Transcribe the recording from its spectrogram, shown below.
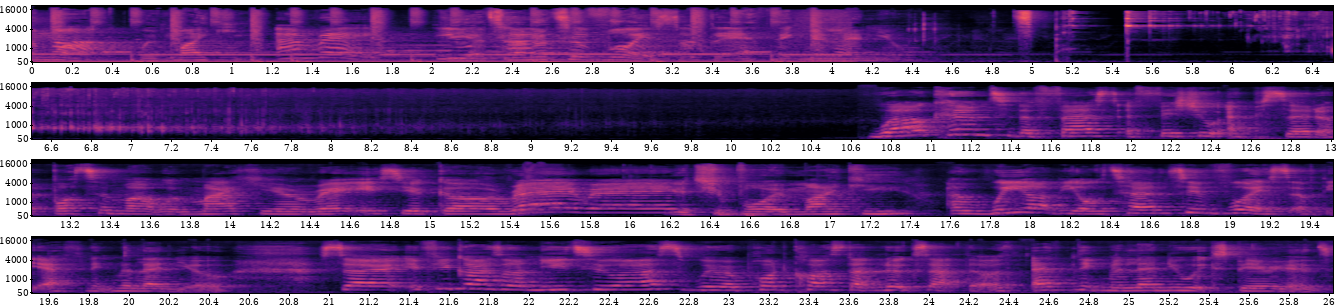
Bottom Up with Mikey, And Ray, the alternative voice of the ethnic millennial. Welcome to the first official episode of Bottom Up with Mikey and Ray. It's your girl Ray It's your boy Mikey. and we are the alternative voice of the ethnic millennial. So, if you guys are new to us, we're a podcast that looks at the ethnic millennial experience.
